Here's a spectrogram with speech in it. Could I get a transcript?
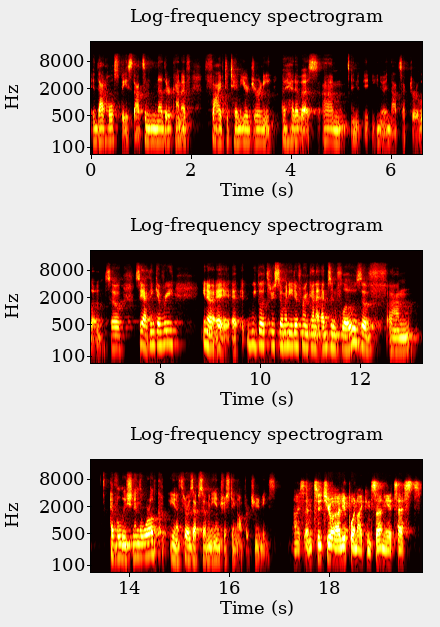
in that whole space that's another kind of five to ten year journey ahead of us um and you know in that sector alone. So so yeah i think every you know it, it, we go through so many different kind of ebbs and flows of um evolution in the world you know throws up so many interesting opportunities. Nice. And to, to your earlier point i can certainly attest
